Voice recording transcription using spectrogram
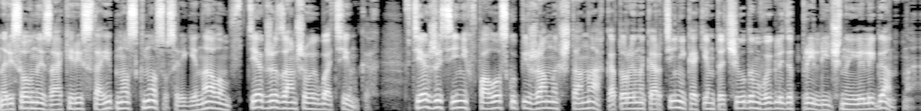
Нарисованный Закери стоит нос к носу с оригиналом в тех же замшевых ботинках, в тех же синих в полоску пижамных штанах, которые на картине каким-то чудом выглядят прилично и элегантно.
